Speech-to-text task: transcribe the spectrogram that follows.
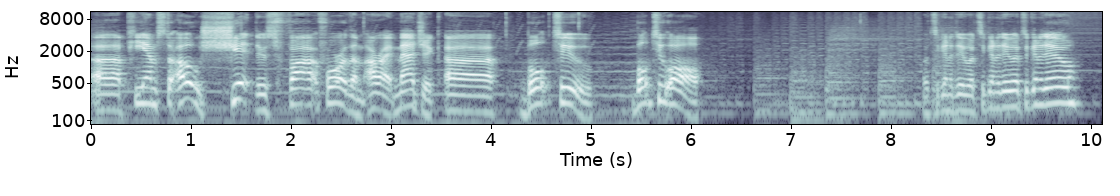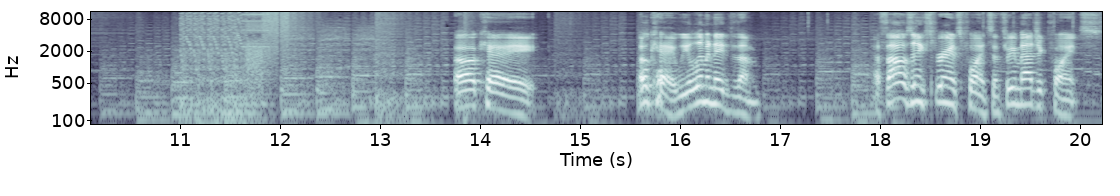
Uh, PM star. Oh shit, there's five, four of them. All right, magic. Uh, bolt two, bolt two all. What's it gonna do? What's it gonna do? What's it gonna do? Okay. Okay, we eliminated them. A thousand experience points and three magic points.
